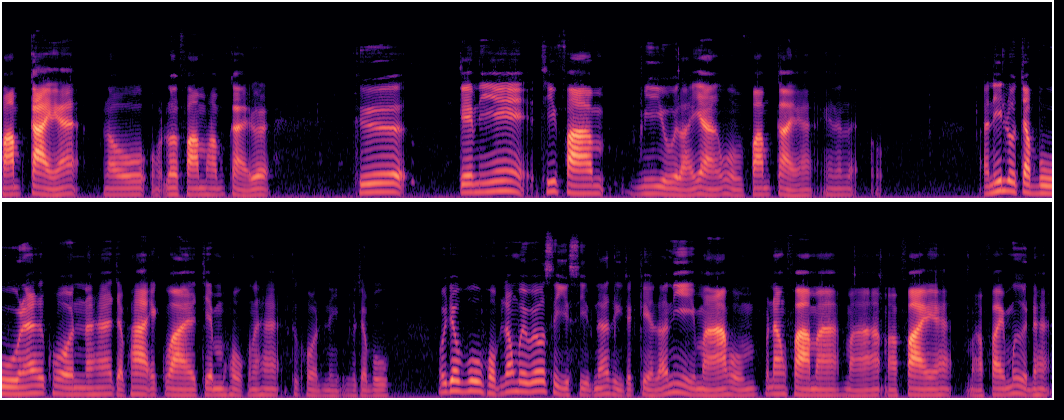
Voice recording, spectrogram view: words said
ฟาร์มไก่ฮะเราเราฟาร์มฟาร์มไก่ด้วย คือเกมนี้ที่ฟาร์มมีอยู่หลายอย่างครับผมฟาร์มไก่ฮะแค่นั้นแหละอันนี้โรจาบูนะทุกคนนะฮะจะพา XY เจมหกนะฮะทุกคนนี่โรจาบูโรจาบูผมต้องเลเวลสี่สิบนะถึงจะเก่งแล้วนี่หมาผมมานั่งฟาร์มมาหมาหมาไฟฮะหมาไฟมืดนะฮะ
